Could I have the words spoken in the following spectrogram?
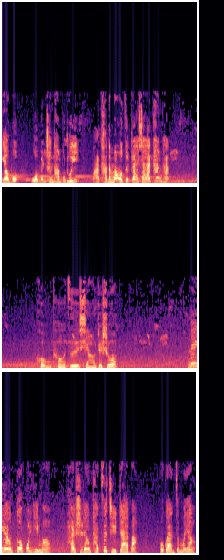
要不我们趁他不注意，把他的帽子摘下来看看？红兔子笑着说：“那样多不礼貌，还是让他自己摘吧。不管怎么样，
